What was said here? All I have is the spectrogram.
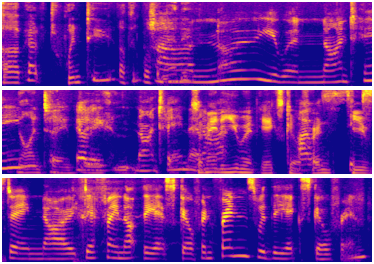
Uh, about 20, I think, was it, Mandy? Uh, no, you were 19. 19. Early 19. So, Mandy, I- you weren't the ex I girlfriend. was 16. No, definitely not the ex girlfriend. Friends with the ex girlfriend.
